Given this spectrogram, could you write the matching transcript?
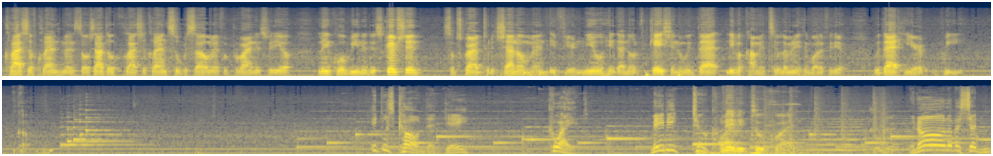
Clash of Clans, man. So shout out to Clash of Clans, Supercell, man, for providing this video. Link will be in the description subscribe to the channel man. If you're new hit that notification. And with that leave a comment too. Let me know anything about the video. With that here we go. It was calm that day. Quiet. Maybe too quiet. Maybe too quiet. When all of a sudden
